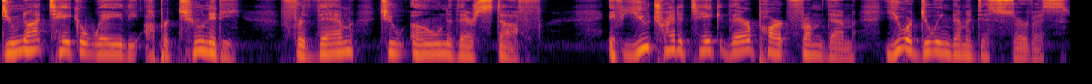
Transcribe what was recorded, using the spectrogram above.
Do not take away the opportunity for them to own their stuff. If you try to take their part from them, you are doing them a disservice.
